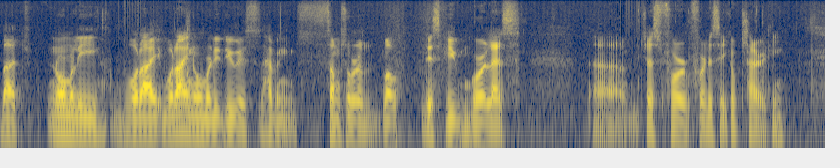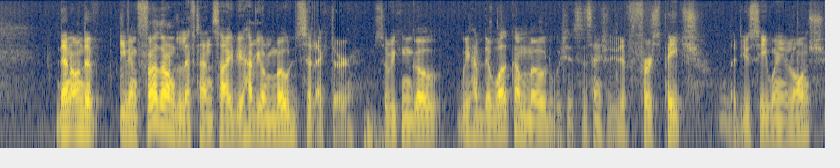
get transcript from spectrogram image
but normally, what I what I normally do is having some sort of well, this view more or less, um, just for for the sake of clarity. Then on the even further on the left-hand side, you have your mode selector. So we can go. We have the welcome mode, which is essentially the first page that you see when you launch.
